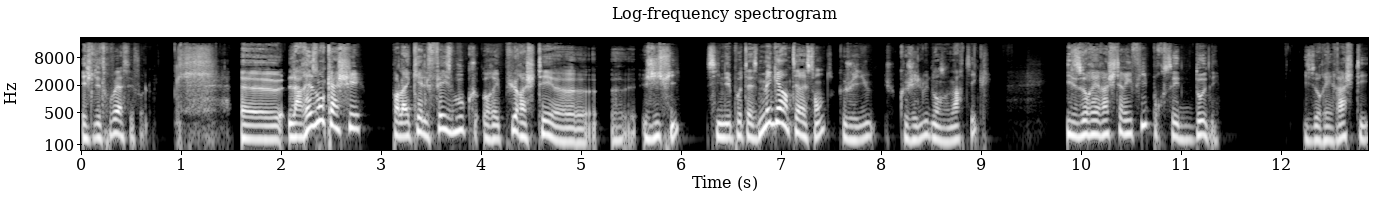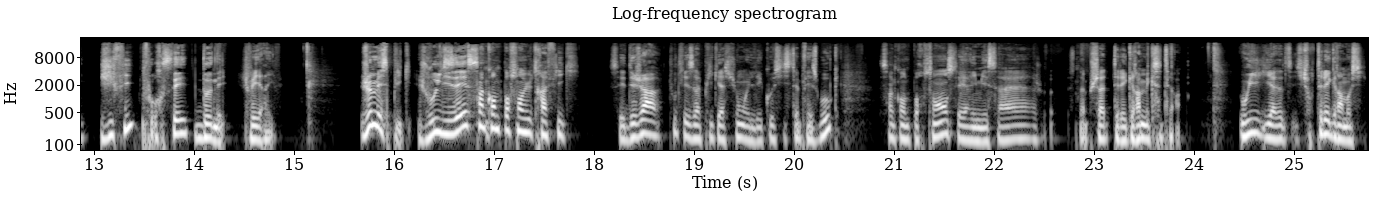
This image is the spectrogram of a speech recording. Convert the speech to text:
Et je l'ai trouvée assez folle. Euh, la raison cachée pour laquelle Facebook aurait pu racheter euh, euh, Jiffy, c'est une hypothèse méga intéressante que j'ai lue lu dans un article. Ils auraient racheté Jiffy pour ses données. Ils auraient racheté Jiffy pour ses données. Je vais y arriver. Je m'explique. Je vous le disais, 50% du trafic, c'est déjà toutes les applications et l'écosystème Facebook. 50%, c'est iMessage, Snapchat, Telegram, etc. Oui, il y a sur Telegram aussi.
